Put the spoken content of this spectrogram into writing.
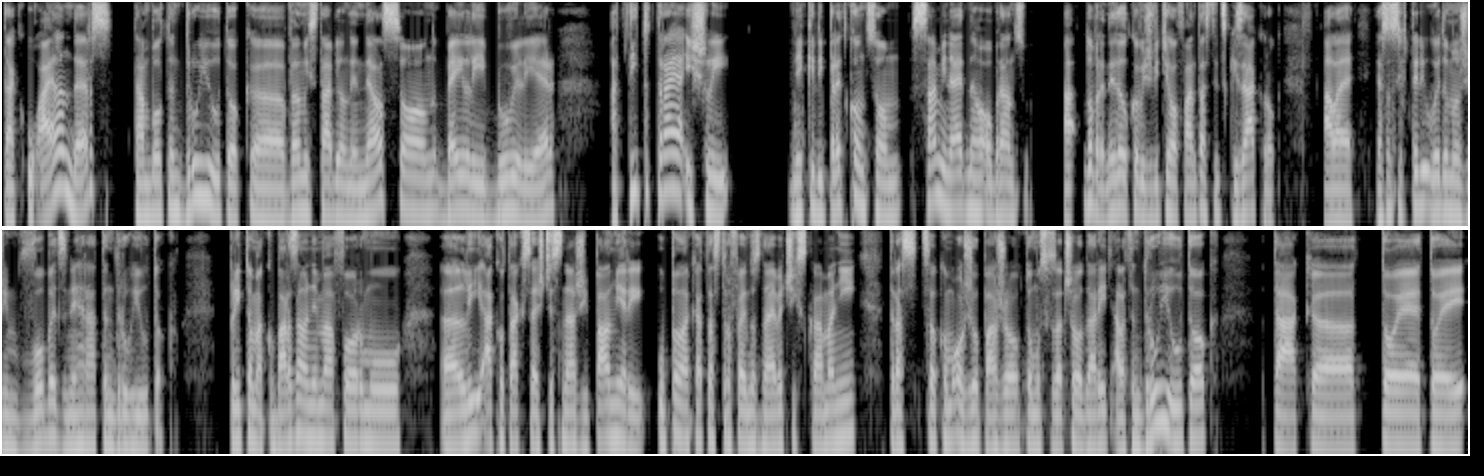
tak u Islanders tam bol ten druhý útok uh, veľmi stabilný. Nelson, Bailey, Bouvillier. A títo traja išli niekedy pred koncom sami na jedného obrancu. A dobre, Nedelkovič vytiahol fantastický zákrok, ale ja som si vtedy uvedomil, že im vôbec nehrá ten druhý útok pritom ako Barzal nemá formu, e, Lee ako tak sa ešte snaží, Palmieri úplná katastrofa, jedno z najväčších sklamaní, teraz celkom ožil Pažo, tomu sa začalo dariť, ale ten druhý útok, tak e, to je, to je,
